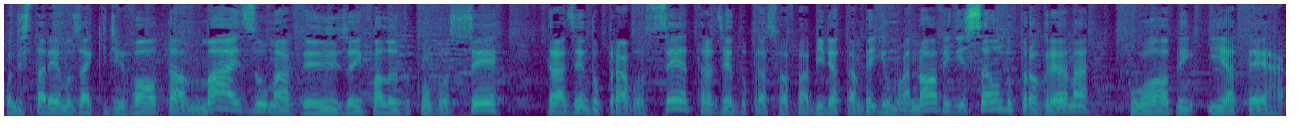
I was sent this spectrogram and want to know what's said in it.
quando estaremos aqui de volta mais uma vez, hein? Falando com você, trazendo para você, trazendo para sua família também uma nova edição do programa O Homem e a Terra.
